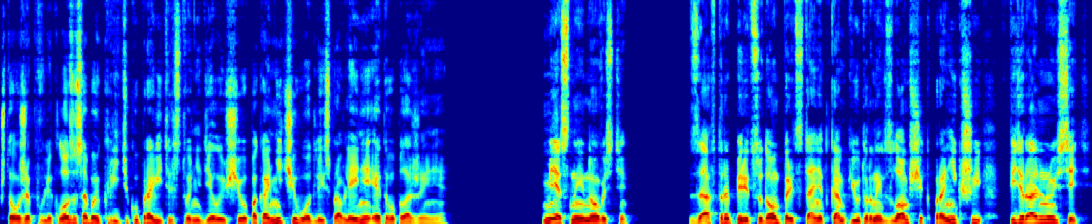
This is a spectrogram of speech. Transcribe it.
что уже повлекло за собой критику правительства, не делающего пока ничего для исправления этого положения. Местные новости. Завтра перед судом предстанет компьютерный взломщик, проникший в федеральную сеть.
